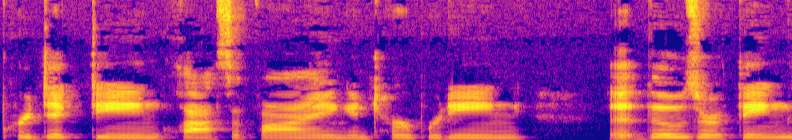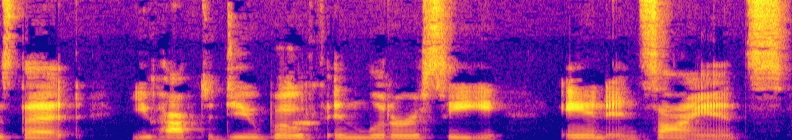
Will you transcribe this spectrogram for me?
predicting, classifying, interpreting. That those are things that you have to do both in literacy and in science.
